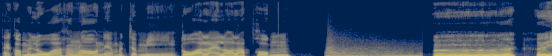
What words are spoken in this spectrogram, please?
แต่ก็ไม่รู้ว่าข้างนอกเนี่ย มันจะมีตัวอะไรรอรับผมเฮ้ยเฮ้ย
